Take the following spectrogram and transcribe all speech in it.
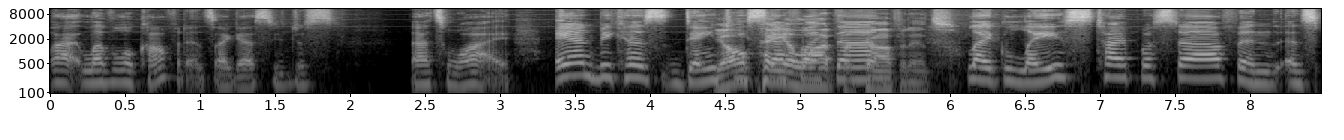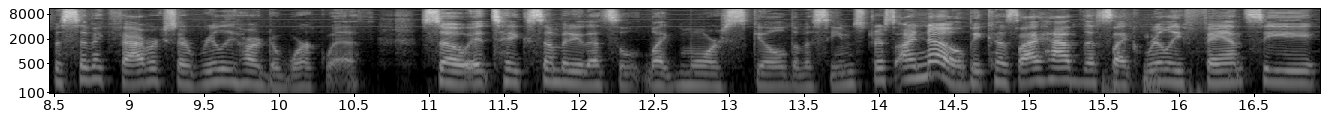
uh, level of confidence. I guess you just that's why, and because dainty Y'all stuff pay a like lot for that, confidence. like lace type of stuff and and specific fabrics are really hard to work with. So it takes somebody that's like more skilled of a seamstress. I know because I had this like really fancy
